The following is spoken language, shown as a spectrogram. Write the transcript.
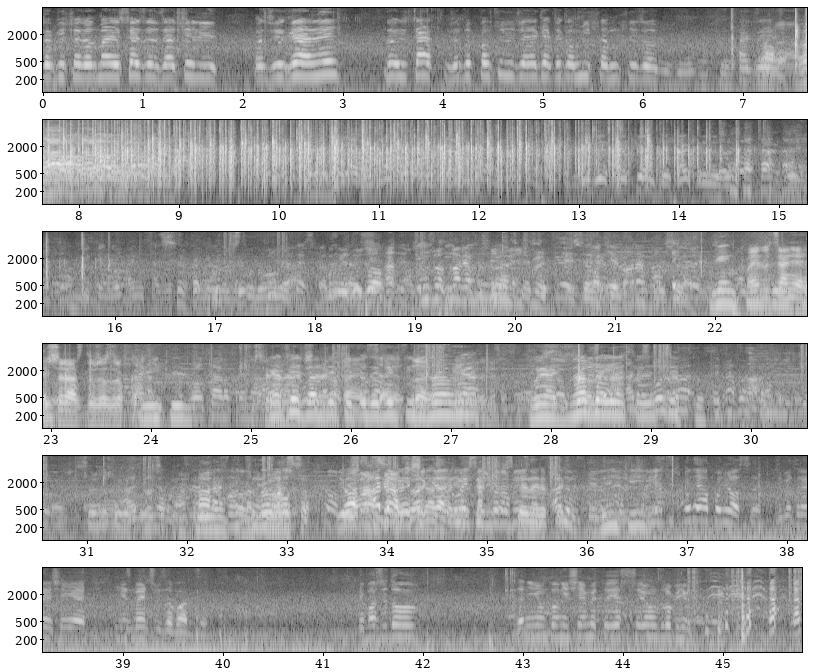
żebyście normalnie sezon zaczęli od wygranej, no i tak, żeby powtórzyć, że Legia tego mistrza musi zrobić. No. Także, Dużo zdrowia poświęciliśmy. dzięki. Panie Lucianie, jeszcze raz dużo zdrówka. Dzięki. Ja też Wam życzę przede wszystkim zdrowia, bo jak zdrowia jest, to jest wszystko. Dzięki. Ja coś ja poniosę, żeby trener się nie, nie zmęczył za bardzo. Chyba, że do... Zanim ją doniesiemy, to jeszcze ją zrobimy.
